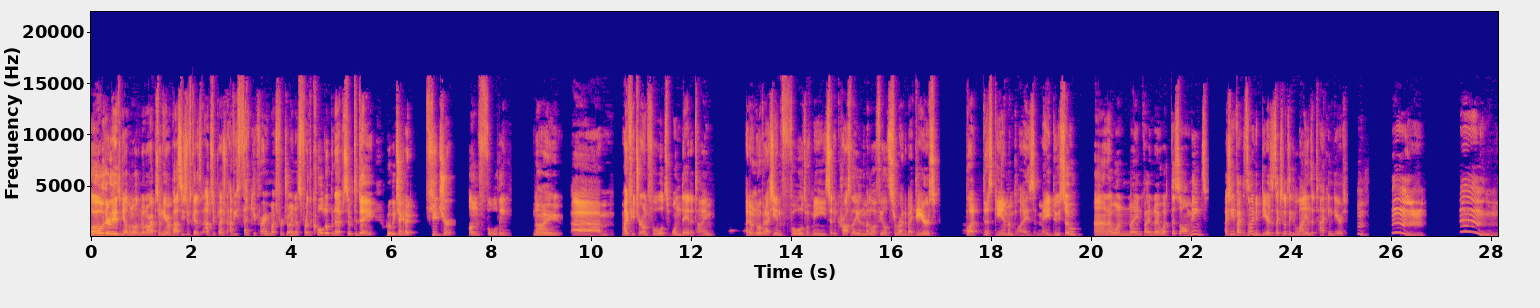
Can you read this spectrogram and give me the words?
Hello there, ladies and gentlemen. Welcome to another episode here on Past Easter. It's an absolute pleasure to have you. Thank you very much for joining us for the cold open episode today. We'll be checking out Future Unfolding. Now, um, my future unfolds one day at a time. I don't know if it actually unfolds with me sitting cross-legged in the middle of a field surrounded by deers, but this game implies it may do so, and I wouldn't mind finding out what this all means. Actually, in fact, it's not even deers. It actually looks like lions attacking deers. Hmm. Hmm. Hmm.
